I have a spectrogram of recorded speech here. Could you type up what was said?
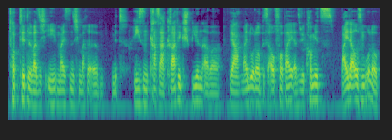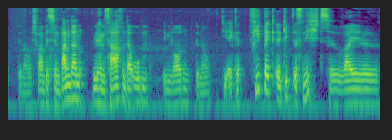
Top-Titel, was ich eh meistens nicht mache, äh, mit riesen krasser Grafik spielen, aber ja, mein Urlaub ist auch vorbei. Also wir kommen jetzt beide aus dem Urlaub. Genau. Ich war ein bisschen wandern, Wilhelmshaven da oben im Norden, genau, die Ecke. Feedback äh, gibt es nicht, weil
